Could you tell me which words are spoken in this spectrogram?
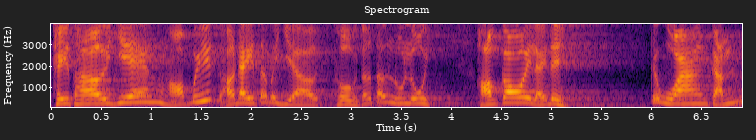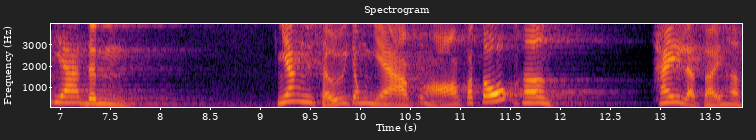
thì thời gian họ biết ở đây tới bây giờ thường tới tới lui lui. Họ coi lại đi, cái hoàn cảnh gia đình, nhân sự trong nhà của họ có tốt hơn hay là tệ hơn?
